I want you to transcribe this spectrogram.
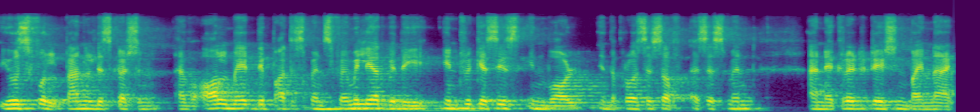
useful panel discussion have all made the participants familiar with the intricacies involved in the process of assessment and accreditation by NAAC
